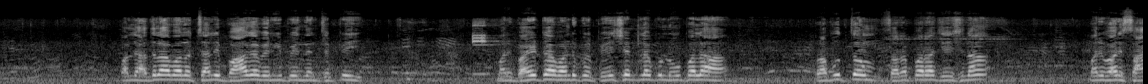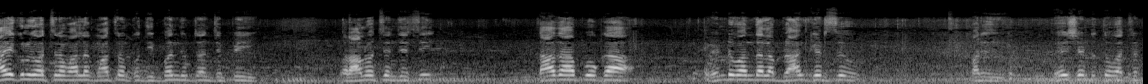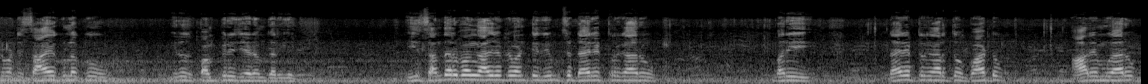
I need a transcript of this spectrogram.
మళ్ళీ ఆదిలాబాద్లో చలి బాగా పెరిగిపోయిందని చెప్పి మరి బయట వండుకునే పేషెంట్లకు లోపల ప్రభుత్వం సరఫరా చేసినా మరి వారి సహాయకులుగా వచ్చిన వాళ్ళకు మాత్రం కొద్ది ఇబ్బంది ఉంటుందని చెప్పి వారు ఆలోచన చేసి దాదాపు ఒక రెండు వందల బ్లాంకెట్స్ మరి పేషెంట్తో వచ్చినటువంటి సహాయకులకు ఈరోజు పంపిణీ చేయడం జరిగింది. ఈ సందర్భంగా అయినటువంటి రిమ్స్ డైరెక్టర్ గారు మరి డైరెక్టర్ గారితో పాటు ఆర్ఎం గారు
